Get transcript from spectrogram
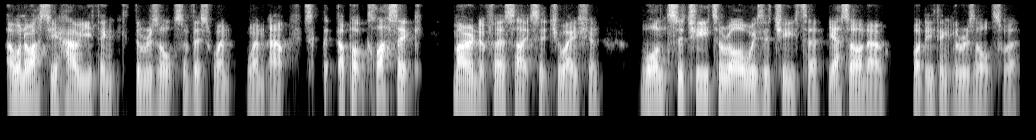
I want to ask you how you think the results of this went went out. I put classic Married at First Sight situation. Once a cheater, always a cheater. Yes or no? What do you think the results were?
